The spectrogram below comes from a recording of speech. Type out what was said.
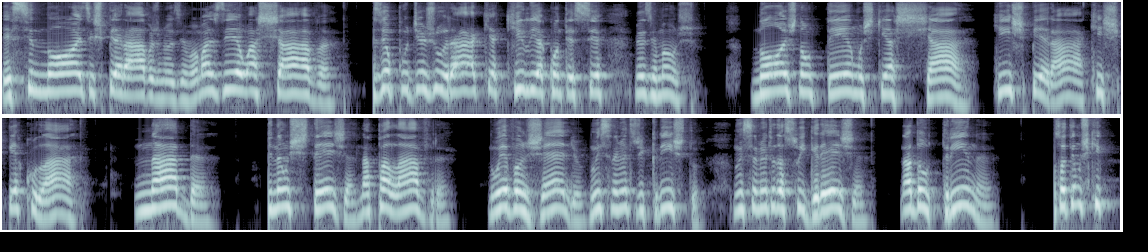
E se nós esperávamos, meus irmãos, mas eu achava, mas eu podia jurar que aquilo ia acontecer. Meus irmãos, nós não temos que achar, que esperar, que especular nada que não esteja na palavra, no evangelho, no ensinamento de Cristo, no ensinamento da sua igreja, na doutrina. Nós só temos que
